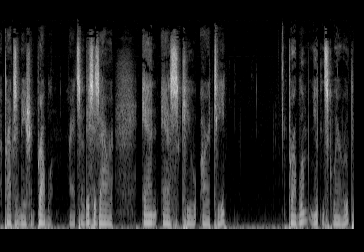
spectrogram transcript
approximation problem. Right, so this is our NSQRT problem, Newton square root.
